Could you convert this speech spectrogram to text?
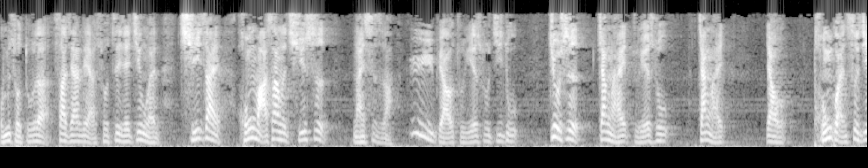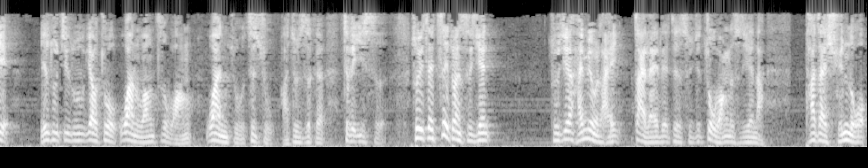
我们所读的撒迦利亚书这些经文，骑在红马上的骑士乃是什么？预表主耶稣基督，就是将来主耶稣将来要统管世界，耶稣基督要做万王之王、万主之主啊，就是这个这个意思。所以在这段时间，主间还没有来，再来的这时间做王的时间呢，他在巡逻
